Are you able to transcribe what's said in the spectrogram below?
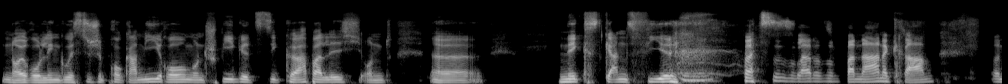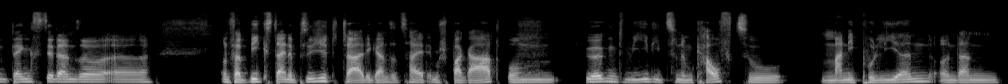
neurolinguistische Programmierung und spiegelst sie körperlich und äh, nickst ganz viel. Weißt du, so lauter so Bananekram und denkst dir dann so äh, und verbiegst deine Psyche total die ganze Zeit im Spagat, um irgendwie die zu einem Kauf zu manipulieren. Und dann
